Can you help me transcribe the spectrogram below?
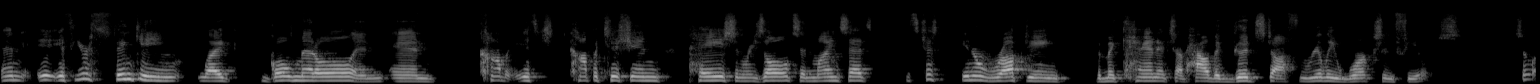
And if you're thinking like gold medal and and com- it's competition pace and results and mindsets it's just interrupting the mechanics of how the good stuff really works and feels. So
